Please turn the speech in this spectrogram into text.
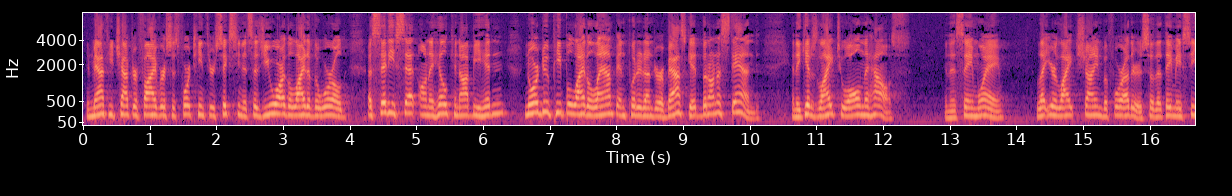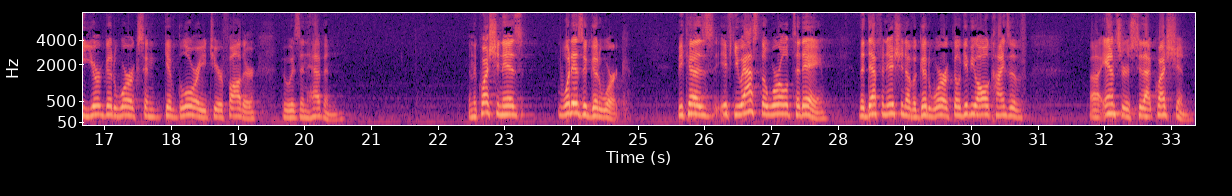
In Matthew chapter 5, verses 14 through 16, it says, You are the light of the world. A city set on a hill cannot be hidden, nor do people light a lamp and put it under a basket, but on a stand and it gives light to all in the house. In the same way, let your light shine before others, so that they may see your good works and give glory to your Father who is in heaven. And the question is what is a good work? Because if you ask the world today the definition of a good work, they'll give you all kinds of uh, answers to that question.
